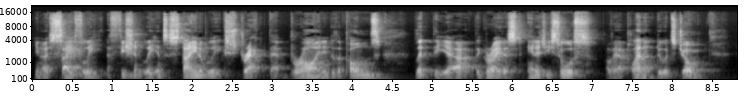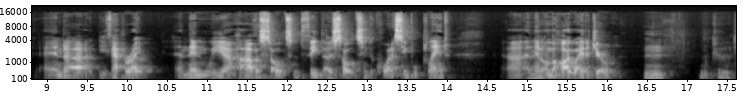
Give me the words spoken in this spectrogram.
you know, safely, efficiently, and sustainably extract that brine into the ponds, let the uh, the greatest energy source of our planet do its job, and uh, evaporate, and then we uh, harvest salts and feed those salts into quite a simple plant, uh, and then on the highway to Gerald. Mm, okay.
